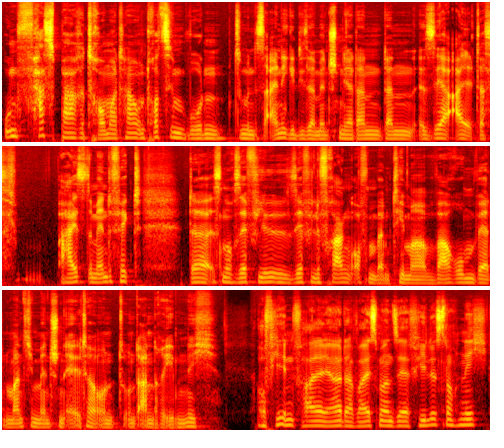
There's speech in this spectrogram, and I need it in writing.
unfassbare Traumata und trotzdem wurden zumindest einige dieser Menschen ja dann, dann sehr alt. Das heißt im Endeffekt, da ist noch sehr viel, sehr viele Fragen offen beim Thema, warum werden manche Menschen älter und, und andere eben nicht. Auf jeden Fall, ja, da weiß man sehr vieles noch nicht.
